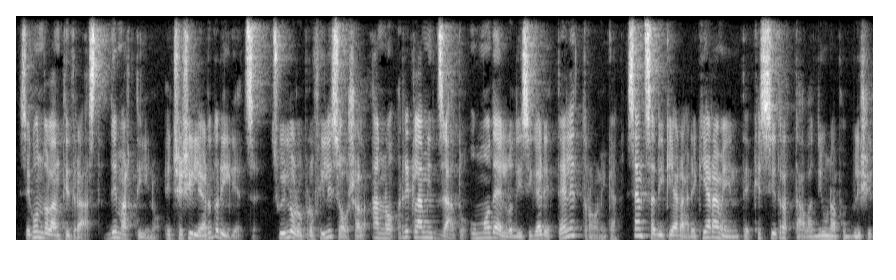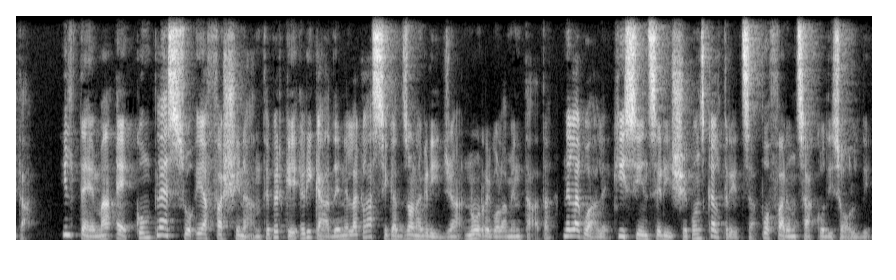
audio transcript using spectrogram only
Secondo l'antitrust, De Martino e Cecilia Rodriguez sui loro profili social hanno reclamizzato un modello di sigaretta elettronica senza dichiarare chiaramente che si trattava di una pubblicità. Il tema è complesso e affascinante perché ricade nella classica zona grigia non regolamentata, nella quale chi si inserisce con scaltrezza può fare un sacco di soldi.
